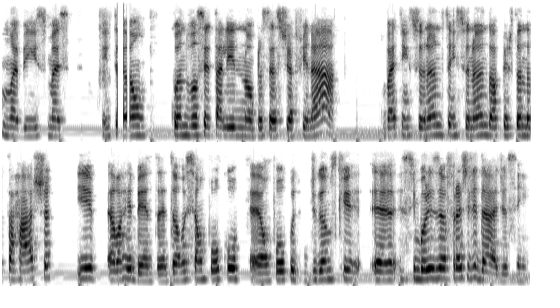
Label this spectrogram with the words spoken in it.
Não é bem isso, mas então quando você está ali no processo de afinar, vai tensionando, tensionando, apertando a tarraxa e ela arrebenta. Então isso é um pouco, é um pouco, digamos que é, simboliza a fragilidade, assim,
